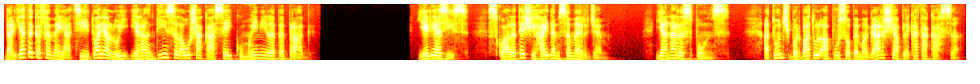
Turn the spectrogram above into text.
Dar iată că femeia, țiitoarea lui, era întinsă la ușa casei cu mâinile pe prag. El i-a zis, scoală-te și haidem să mergem. Ea n-a răspuns. Atunci bărbatul a pus-o pe măgar și a plecat acasă.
